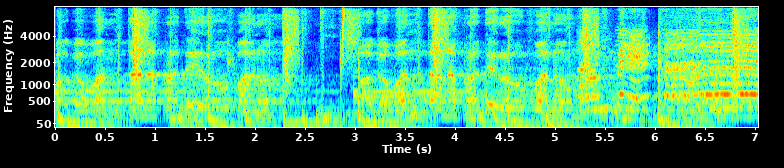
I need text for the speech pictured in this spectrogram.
ಭಗವಂತನ ಪ್ರತಿರೂಪನು. ಭಗವಂತನ ಪ್ರತಿರೂಪನು. ಅಂಬೇಡ್ಕರ್.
